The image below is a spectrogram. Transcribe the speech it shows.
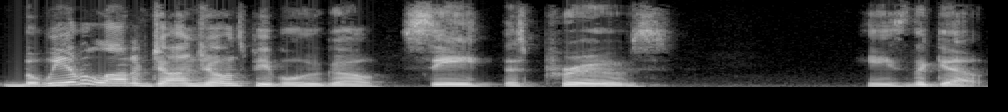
But we have a lot of Jon Jones people who go, see, this proves he's the GOAT.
